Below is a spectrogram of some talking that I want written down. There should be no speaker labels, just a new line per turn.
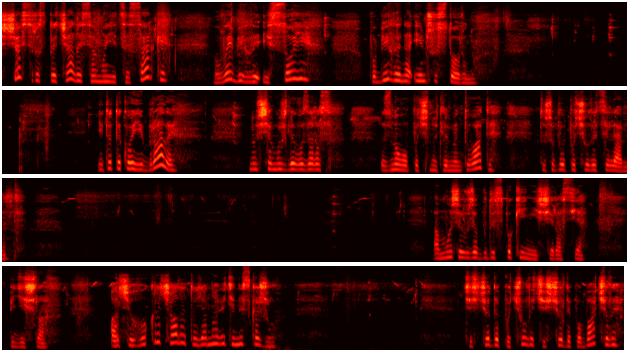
Щось розкричалися мої цесарки, вибігли із сої, побігли на іншу сторону. І то такої брали, ну ще, можливо, зараз знову почнуть лементувати, то щоб ви почули цей лемент. А може вже будуть спокійніші, раз я підійшла. А чого кричали, то я навіть і не скажу. Чи що де почули, чи що де побачили.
